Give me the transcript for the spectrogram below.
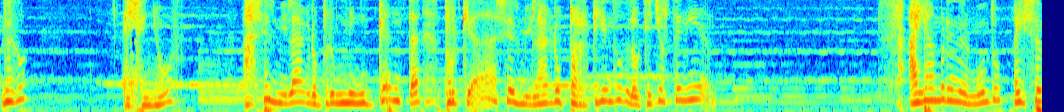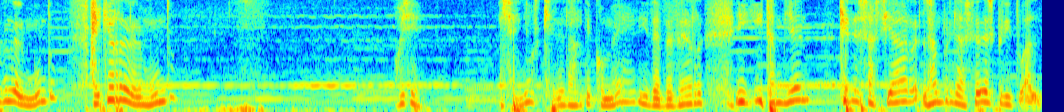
Luego, el Señor hace el milagro, pero me encanta porque hace el milagro partiendo de lo que ellos tenían. ¿Hay hambre en el mundo? ¿Hay sed en el mundo? ¿Hay guerra en el mundo? Oye, el Señor quiere dar de comer y de beber y, también quiere saciar el hambre y la sed espiritual.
